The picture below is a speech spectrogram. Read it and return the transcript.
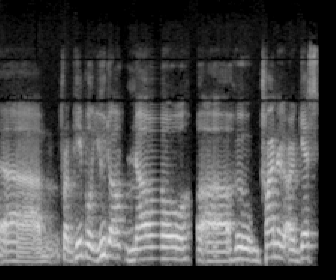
um, from people you don't know uh, who trying to, I guess,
